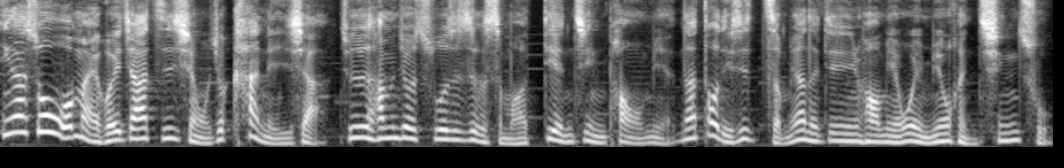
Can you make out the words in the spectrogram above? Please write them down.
应该说，我买回家之前我就看了一下，就是他们就说是这个什么电竞泡面，那到底是怎么样的电竞泡面，我也没有很清楚。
